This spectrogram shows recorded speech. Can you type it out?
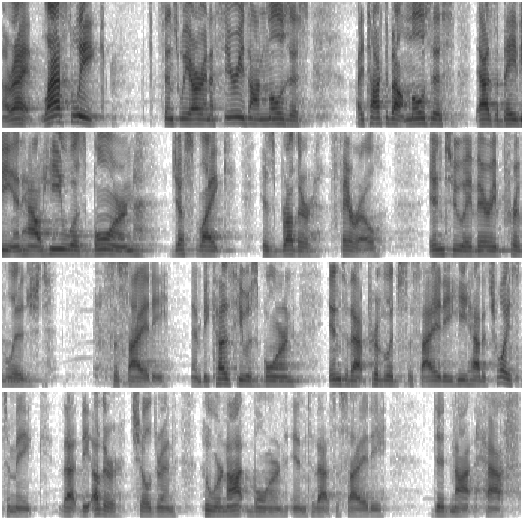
All right. Last week, since we are in a series on Moses, I talked about Moses as a baby and how he was born just like his brother Pharaoh into a very privileged society. And because he was born into that privileged society, he had a choice to make that the other children who were not born into that society did not have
